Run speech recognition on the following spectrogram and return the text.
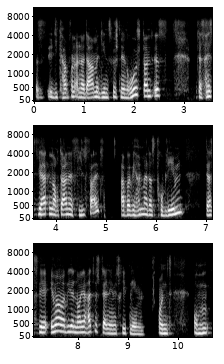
das, die kam von einer Dame, die inzwischen in Ruhestand ist. Das heißt, wir hatten auch da eine Vielfalt. Aber wir haben ja das Problem, dass wir immer mal wieder neue Haltestellen in Betrieb nehmen. Und um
